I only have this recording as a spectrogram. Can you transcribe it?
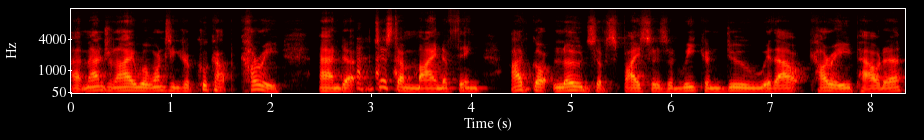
uh, Mandra and I were wanting to cook up curry, and uh, just a minor thing. I've got loads of spices, and we can do without curry powder.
